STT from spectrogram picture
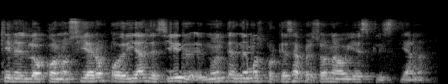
quienes lo conocieron podrían decir, no entendemos por qué esa persona hoy es cristiana.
